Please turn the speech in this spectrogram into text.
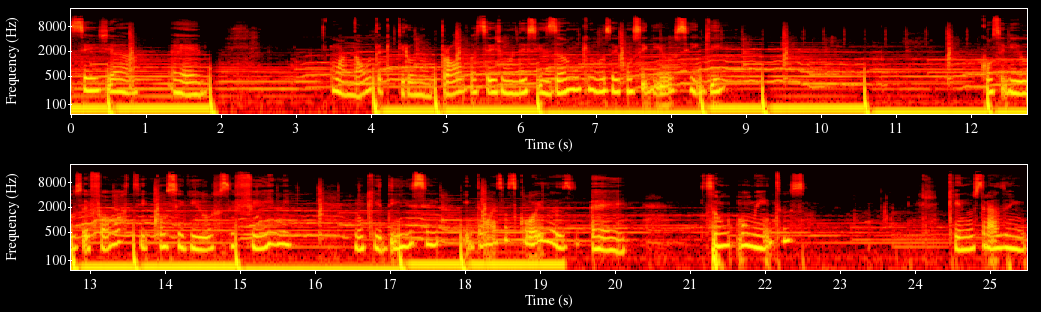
seja é, uma nota que tirou na prova, seja uma decisão que você conseguiu seguir, conseguiu ser forte, conseguiu ser firme no que disse. Então, essas coisas é, são momentos que nos trazem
